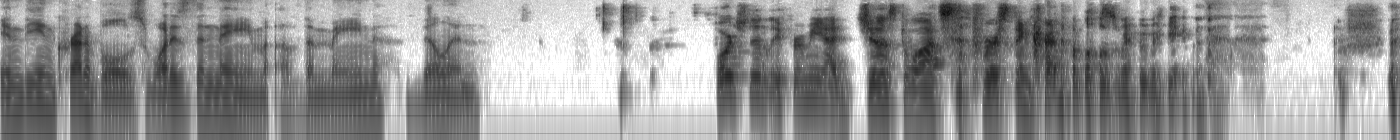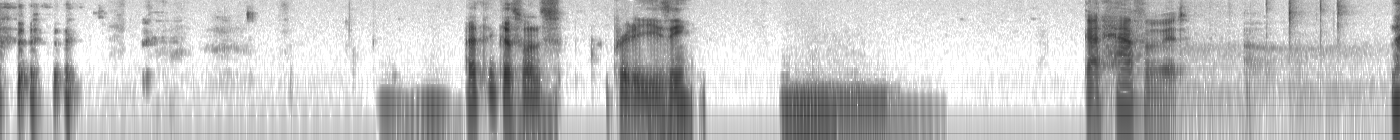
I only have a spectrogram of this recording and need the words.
In The Incredibles, what is the name of the main villain? Fortunately for me, I just watched the first Incredibles movie. I think this one's pretty easy. Got half of it.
